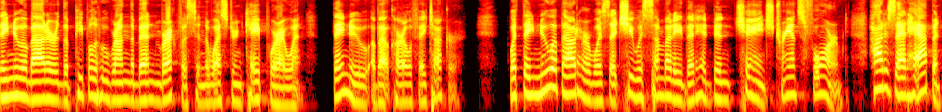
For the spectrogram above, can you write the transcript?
They knew about her, the people who run the bed and breakfast in the Western Cape where I went. They knew about Karla Faye Tucker. What they knew about her was that she was somebody that had been changed, transformed. How does that happen?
